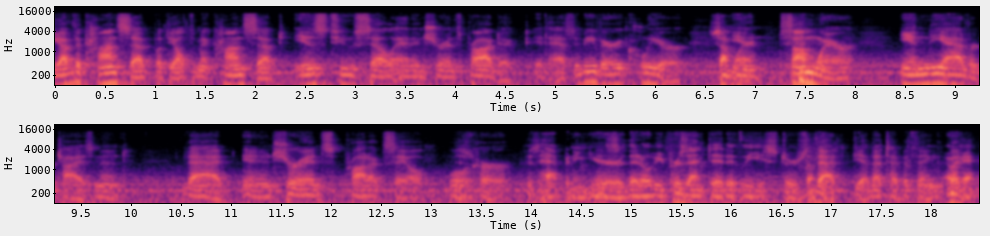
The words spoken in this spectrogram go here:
you have the concept, but the ultimate concept is to sell an insurance product, it has to be very clear Somewhere. in- somewhere in the advertisement that an insurance product sale will occur. Is happening here Yes. that'll be presented at least or something. That yeah, that type of thing. But okay.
